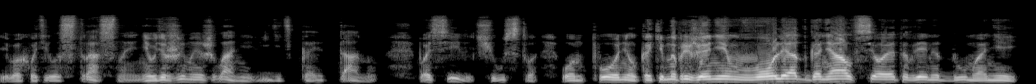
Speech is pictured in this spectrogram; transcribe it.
его охватило страстное, неудержимое желание видеть Каэтану. По силе чувства он понял, каким напряжением воли отгонял все это время думы о ней.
